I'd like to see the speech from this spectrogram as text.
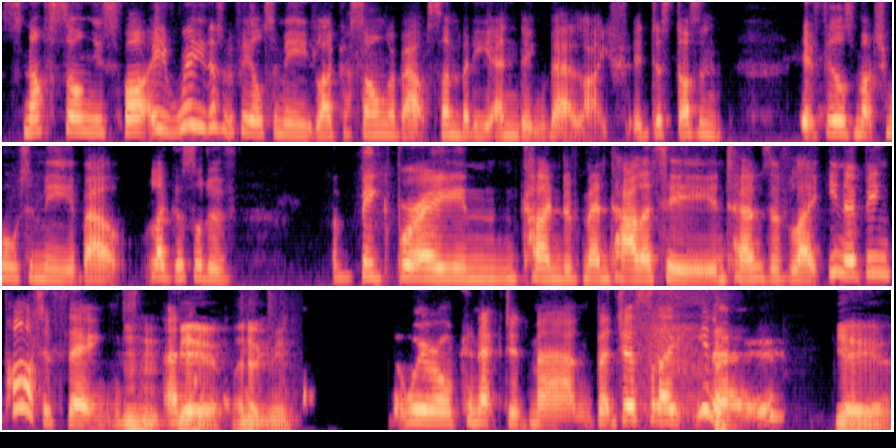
snuff song is far it really doesn't feel to me like a song about somebody ending their life. It just doesn't it feels much more to me about like a sort of a big brain kind of mentality in terms of like you know being part of things. Mm-hmm. and yeah, yeah. I know what you mean. But we're all connected man. But just like you know. Yeah yeah.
